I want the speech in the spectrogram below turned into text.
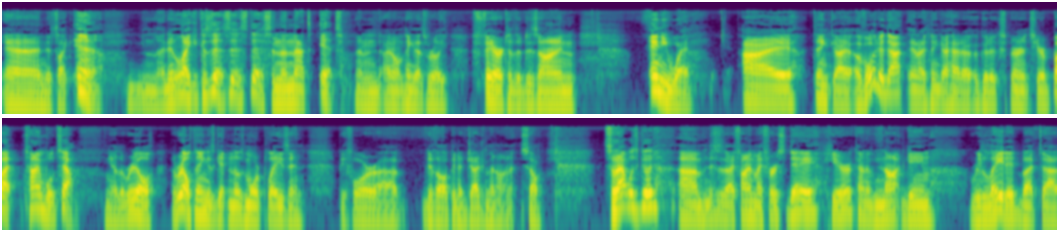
And it's like, eh, I didn't like it because this, this, this. And then that's it. And I don't think that's really fair to the design. Anyway, I think I avoided that and I think I had a, a good experience here. But time will tell. You know, the real the real thing is getting those more plays in before uh, developing a judgment on it. So, so that was good. Um, this is I find my first day here, kind of not game related, but uh,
